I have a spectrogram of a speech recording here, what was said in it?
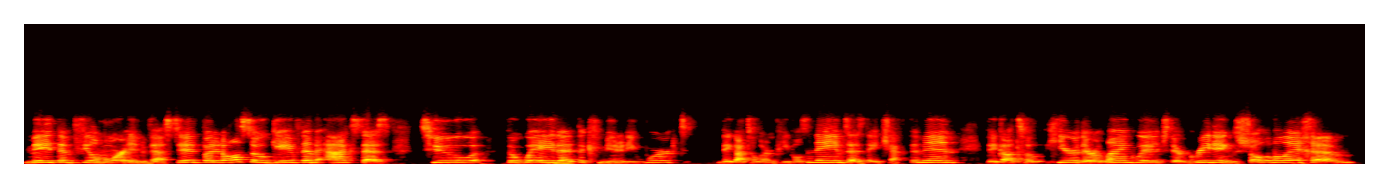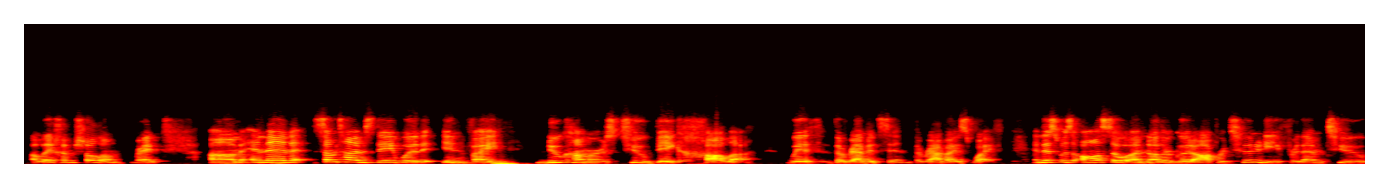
made them feel more invested, but it also gave them access to the way that the community worked. They got to learn people's names as they checked them in. They got to hear their language, their greetings, shalom aleichem, aleichem shalom, right? Um, and then sometimes they would invite newcomers to bake challah, with the Rebbitzin, the rabbi's wife. And this was also another good opportunity for them to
